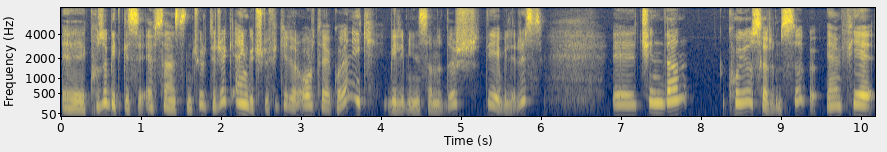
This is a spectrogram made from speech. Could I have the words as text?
e, kuzu bitkisi efsanesini çürütecek en güçlü fikirleri ortaya koyan ilk bilim insanıdır diyebiliriz. E, Çin'den koyu sarımsı enfiye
